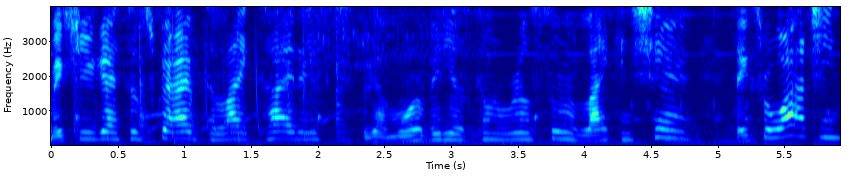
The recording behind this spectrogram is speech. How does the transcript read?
Make sure you guys subscribe to Like Kaitus. We got more videos coming real soon. Like and share. Thanks for watching.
